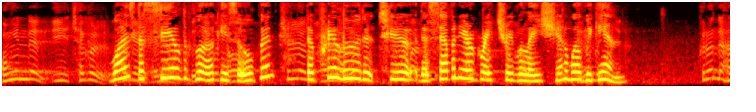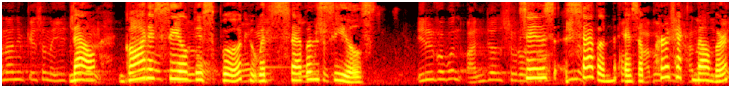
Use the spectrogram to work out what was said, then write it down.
Once the sealed book is opened, the prelude to the seven year Great Tribulation will begin. Now, God has sealed this book with seven seals. Since seven is a perfect number,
